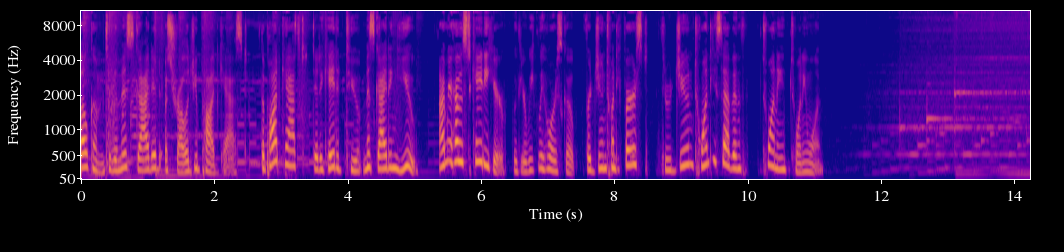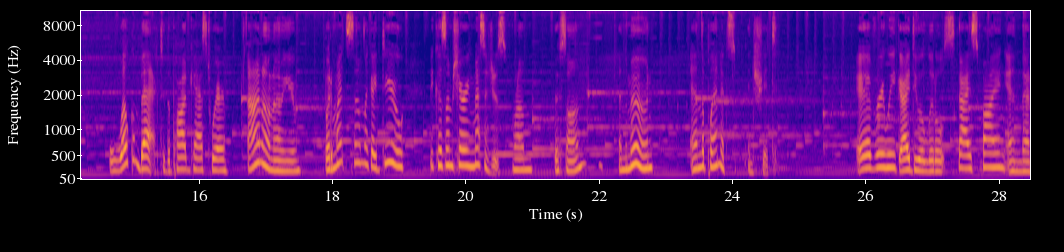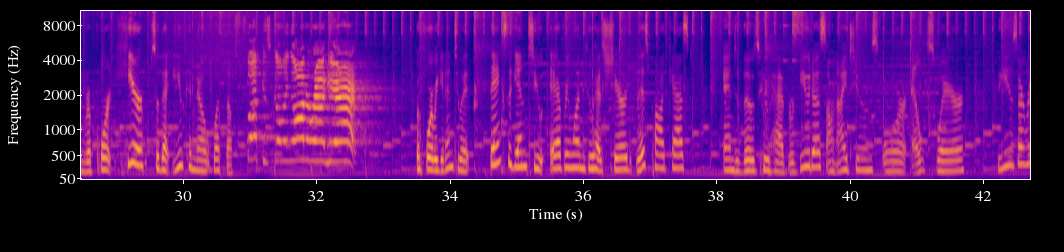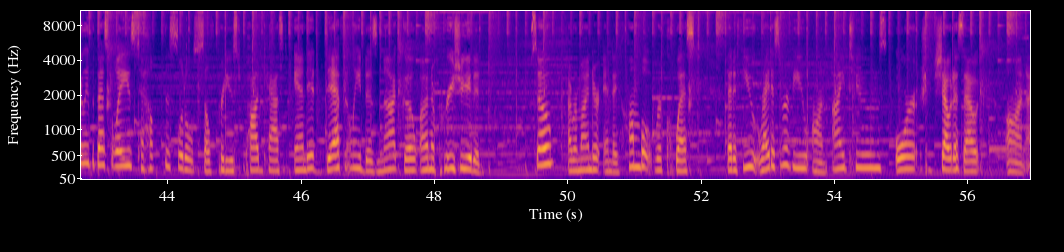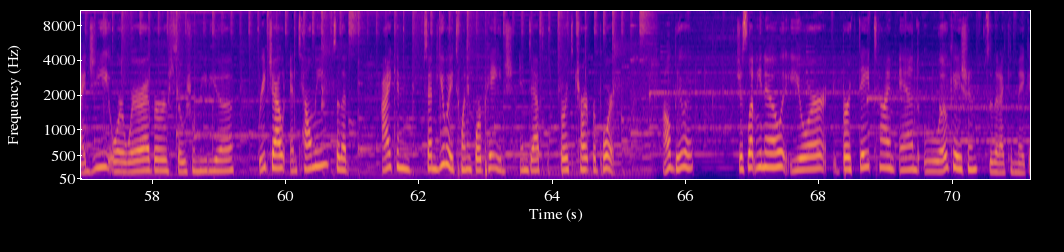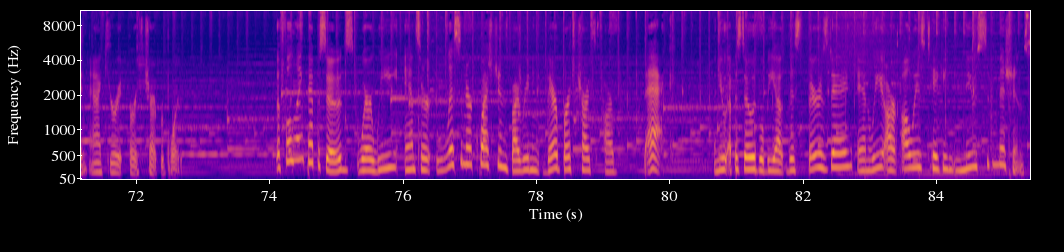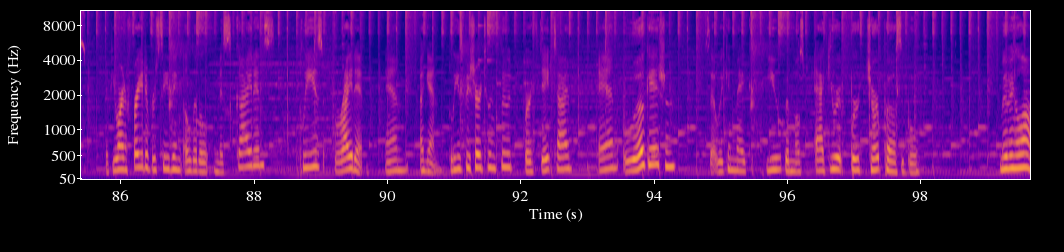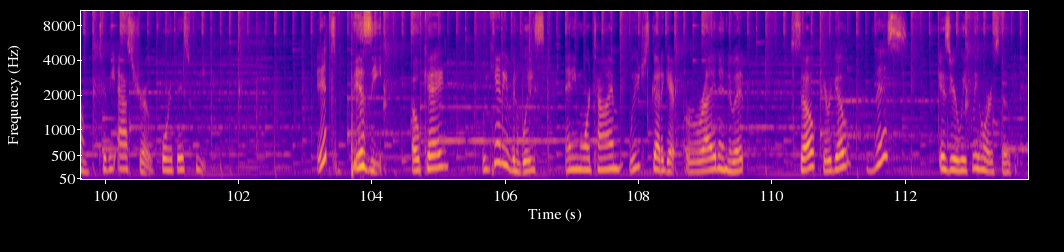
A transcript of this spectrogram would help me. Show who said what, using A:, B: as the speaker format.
A: welcome to the Misguided Astrology Podcast, the podcast dedicated to misguiding you. I'm your host, Katie, here with your weekly horoscope for June 21st through June 27th, 2021. Welcome back to the podcast where I don't know you, but it might sound like I do because I'm sharing messages from the sun and the moon and the planets and shit. Every week I do a little sky spying and then report here so that you can know what the fuck is going on around here. Before we get into it, thanks again to everyone who has shared this podcast and those who have reviewed us on iTunes or elsewhere. These are really the best ways to help this little self produced podcast, and it definitely does not go unappreciated. So, a reminder and a humble request that if you write us a review on iTunes or shout us out on IG or wherever social media, reach out and tell me so that I can send you a 24 page in depth birth chart report. I'll do it. Just let me know your birth date, time, and location so that I can make an accurate birth chart report. The full length episodes where we answer listener questions by reading their birth charts are back. A new episode will be out this Thursday, and we are always taking new submissions. If you aren't afraid of receiving a little misguidance, please write in. And again, please be sure to include birth date time and location so we can make you the most accurate birth chart possible. Moving along to the astro for this week. It's busy, okay? We can't even waste any more time. We just got to get right into it. So, here we go. This is your weekly horoscope.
